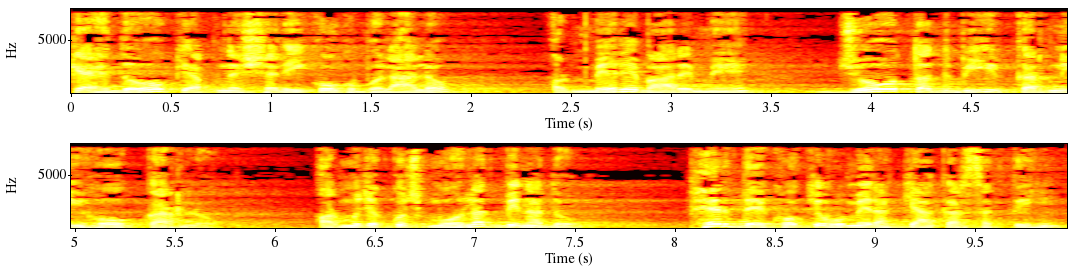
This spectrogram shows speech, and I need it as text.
कह दो कि अपने शरीकों को बुला लो और मेरे बारे में जो तदबीर करनी हो कर लो और मुझे कुछ मोहलत भी ना दो। फिर देखो कि वो मेरा क्या कर सकती हैं।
